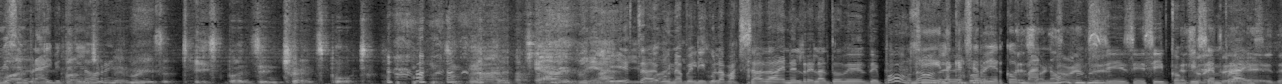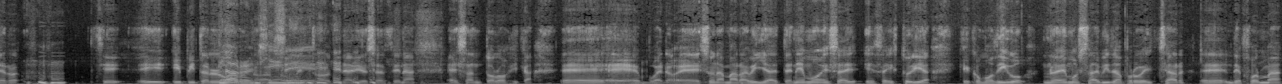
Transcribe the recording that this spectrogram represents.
Mi sempre hai Peter Lorre. memories of taste buds in transport. I'm terribly Ahí happy está, una película basada en el relato de, de Poe, ¿no? Sí, la De que hace Poe. Roger Corman, ¿no? Exactamente. Sí, sí, sí, con Es una Vincent historia, Price. eh, de Ro- Sí, y, y Peter Lorre, ¿no? sí. Extraordinario, esa escena es antológica. Eh, eh, bueno, es una maravilla. Tenemos esa, esa historia que, como digo, no hemos sabido aprovechar eh, de forma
